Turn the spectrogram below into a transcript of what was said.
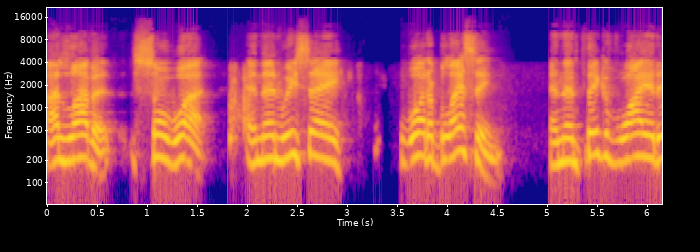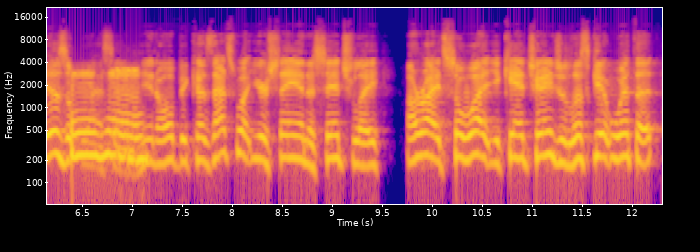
I love it. So what? And then we say what a blessing. And then think of why it is a blessing, mm-hmm. you know, because that's what you're saying essentially. All right, so what? You can't change it. Let's get with it.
